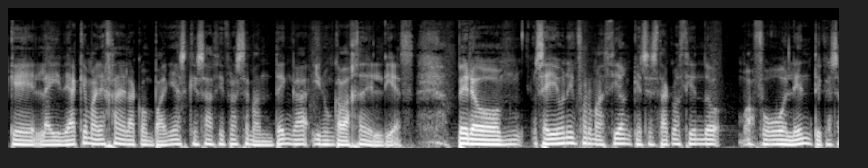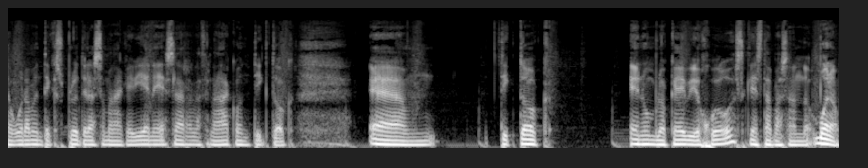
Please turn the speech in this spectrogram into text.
que la idea que manejan en la compañía es que esa cifra se mantenga y nunca baje del 10. Pero mm, si hay una información que se está cociendo a fuego lento y que seguramente explote la semana que viene, es la relacionada con TikTok. Em, TikTok en un bloque de videojuegos. ¿Qué está pasando? Bueno,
